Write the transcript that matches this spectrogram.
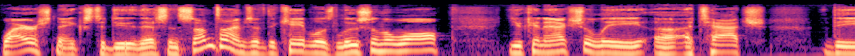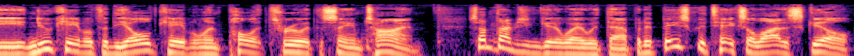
wire snakes to do this. And sometimes if the cable is loose in the wall, you can actually uh, attach the new cable to the old cable and pull it through at the same time. Sometimes you can get away with that, but it basically takes a lot of skill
